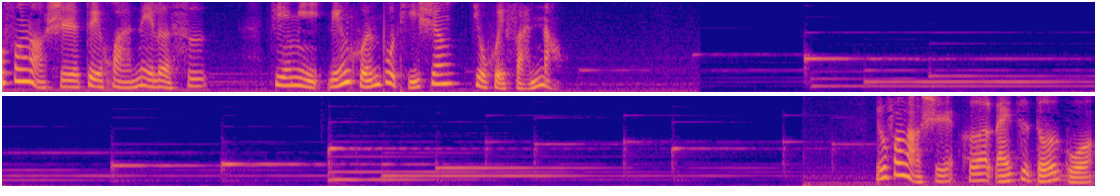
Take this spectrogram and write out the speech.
峰老师对话内勒斯，揭秘灵魂不提升就会烦恼。刘峰老师和来自德国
